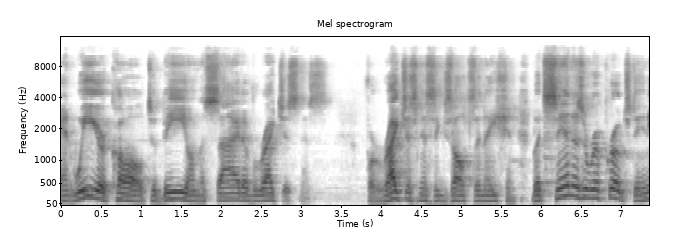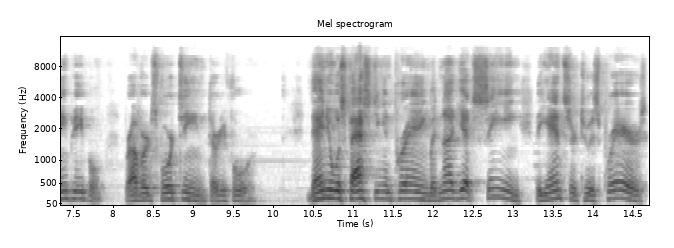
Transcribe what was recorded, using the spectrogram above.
and we are called to be on the side of righteousness. For righteousness exalts a nation, but sin is a reproach to any people. Proverbs 14, 34. Daniel was fasting and praying, but not yet seeing the answer to his prayers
